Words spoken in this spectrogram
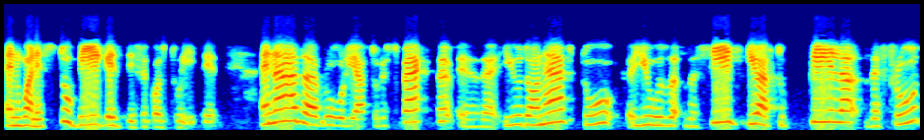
And when it's too big, it's difficult to eat it. Another rule you have to respect is that you don't have to use the seeds. You have to peel the fruit.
